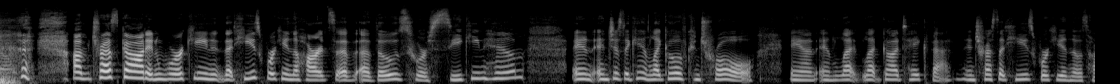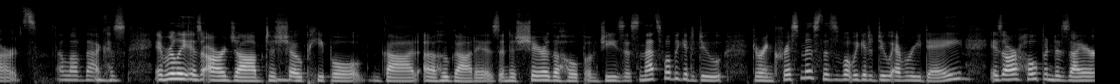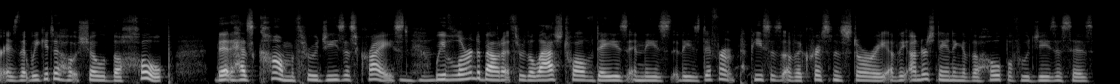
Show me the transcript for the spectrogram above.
um, trust God in working, that He's working in the hearts of, of those who are seeking Him. And, and just again, let go of control and, and let, let God take that and trust that He's working in those hearts. I love Mm-hmm. that because it really is our job to show people God, uh, who God is, and to share the hope of Jesus. And that's what we get to do during Christmas. This is what we get to do every day. Is our hope and desire is that we get to ho- show the hope that has come through Jesus Christ. Mm-hmm. We've learned about it through the last 12 days in these these different pieces of the Christmas story of the understanding of the hope of who Jesus is.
